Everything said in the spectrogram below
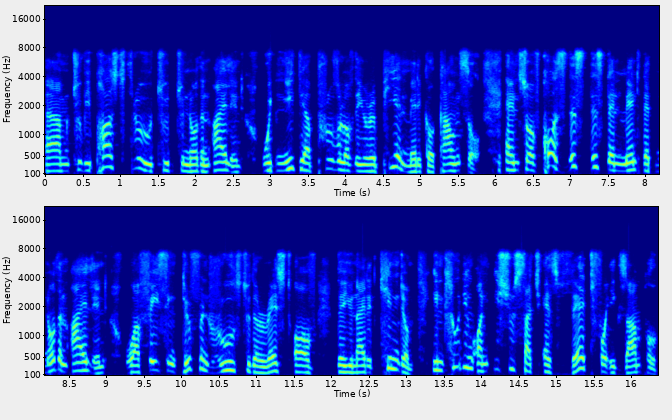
um, to be passed through to, to Northern Ireland would need the approval of the European Medical Council. And so, of course, this, this then meant that Northern Ireland were facing different rules to the rest of the United Kingdom, including on issues such as VAT, for example,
